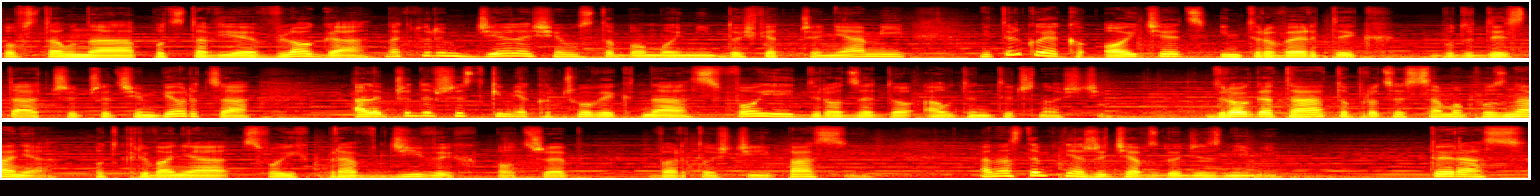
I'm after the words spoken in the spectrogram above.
powstał na podstawie vloga, na którym dzielę się z Tobą moimi doświadczeniami, nie tylko jako ojciec, introwertyk, buddysta czy przedsiębiorca, ale przede wszystkim jako człowiek na swojej drodze do autentyczności. Droga ta to proces samopoznania, odkrywania swoich prawdziwych potrzeb, wartości i pasji, a następnie życia w zgodzie z nimi. Teraz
